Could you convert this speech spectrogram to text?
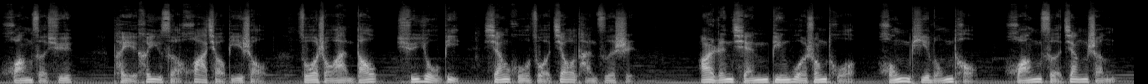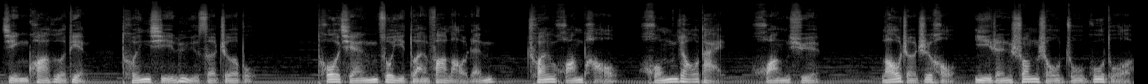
黄色靴，配黑色花巧匕首，左手按刀，屈右臂，相互做交谈姿势。二人前并握双驼，红皮龙头，黄色缰绳，颈挎恶垫，臀系绿色遮布。驼前坐一短发老人，穿黄袍，红腰带。黄靴，老者之后，一人双手拄孤朵，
